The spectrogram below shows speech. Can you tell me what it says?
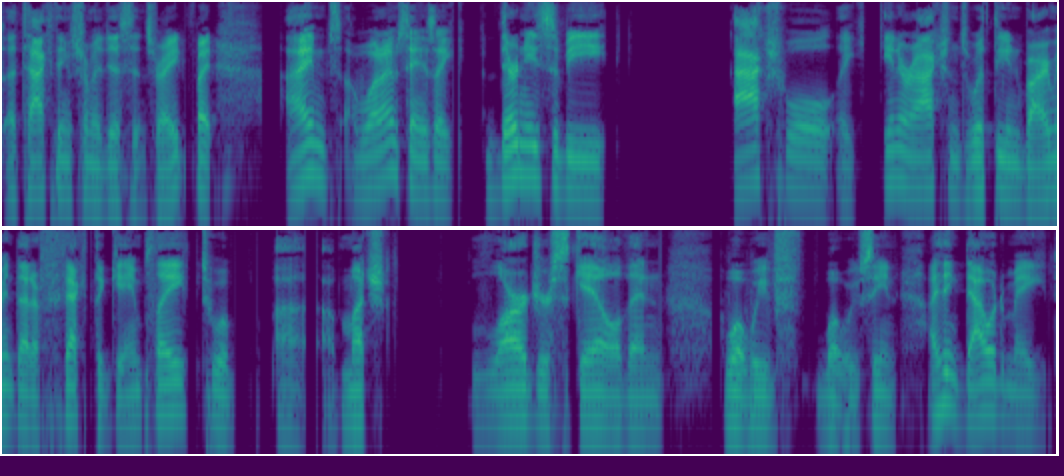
attack things from a distance, right? But I'm what I'm saying is like there needs to be actual like interactions with the environment that affect the gameplay to a, a, a much larger scale than what we've what we've seen. I think that would make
